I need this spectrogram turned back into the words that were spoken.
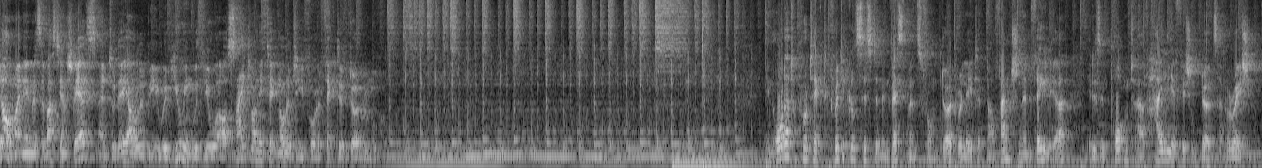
Hello, my name is Sebastian Schwerz and today I will be reviewing with you our cyclonic technology for effective dirt removal. In order to protect critical system investments from dirt-related malfunction and failure, it is important to have highly efficient dirt separation.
